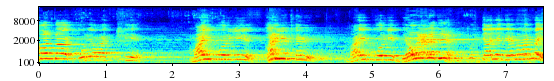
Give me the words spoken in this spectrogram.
कोणतं? पोरी वाटते माई पोरगी हरी ठेवी. माई पोरगी बेवड्याला दे. पण त्याला देणार नाही.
